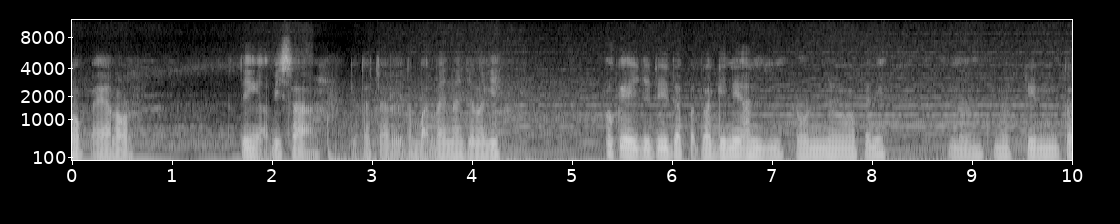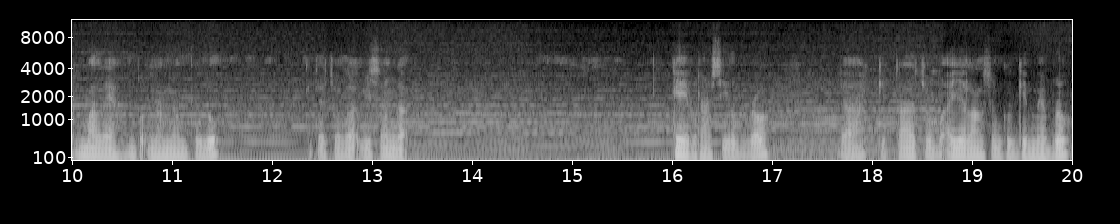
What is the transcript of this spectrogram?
Oh, error. Jadi nggak bisa. Kita cari tempat lain aja lagi. Oke jadi dapat lagi nih andron apa nih? Tim thermal ya untuk 660 kita coba bisa nggak? Oke berhasil bro. Dah kita coba aja langsung ke game ya bro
